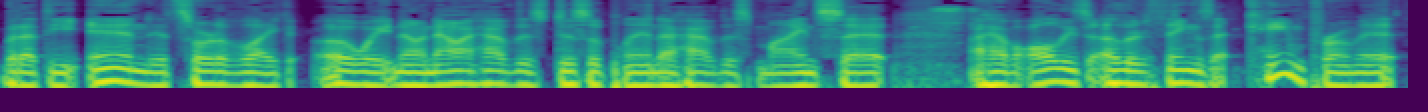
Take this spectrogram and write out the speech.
But at the end it's sort of like oh wait no now i have this discipline i have this mindset i have all these other things that came from it.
